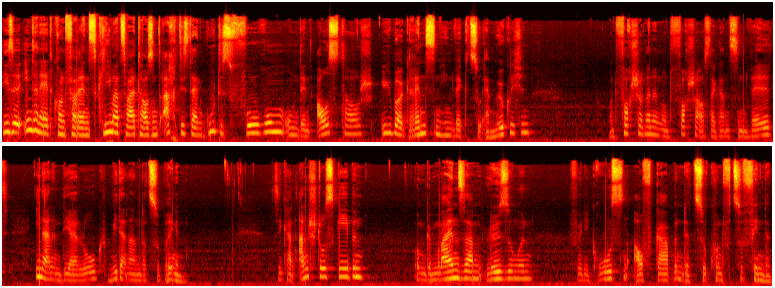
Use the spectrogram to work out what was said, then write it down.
Diese Internetkonferenz Klima 2008 ist ein gutes Forum, um den Austausch über Grenzen hinweg zu ermöglichen und Forscherinnen und Forscher aus der ganzen Welt in einen Dialog miteinander zu bringen. Sie kann Anstoß geben, um gemeinsam Lösungen für die großen Aufgaben der Zukunft zu finden.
